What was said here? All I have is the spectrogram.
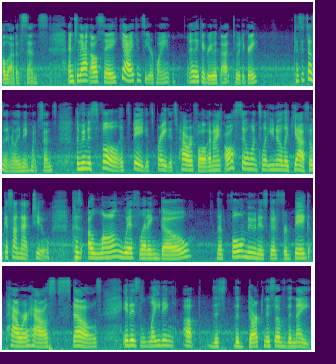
a lot of sense. And to that, I'll say, yeah, I can see your point. I like agree with that to a degree because it doesn't really make much sense. The moon is full, it's big, it's bright, it's powerful. And I also want to let you know like, yeah, focus on that too. Because along with letting go, the full moon is good for big powerhouse spells. It is lighting up this the darkness of the night.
